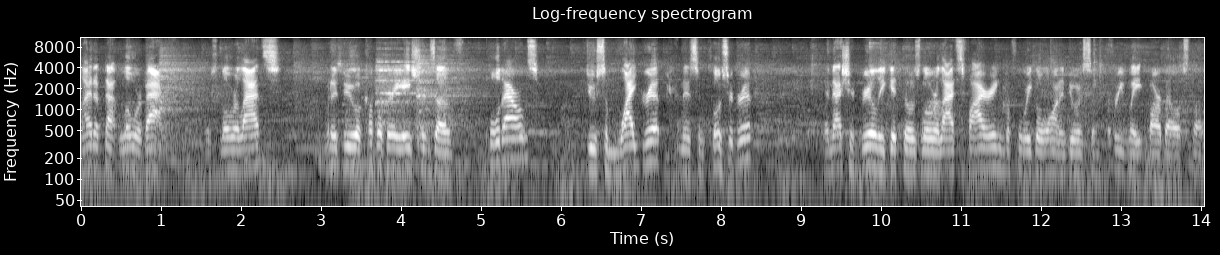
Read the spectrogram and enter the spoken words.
light up that lower back, those lower lats. I'm gonna do a couple variations of pull downs, do some wide grip and then some closer grip. And that should really get those lower lats firing before we go on and doing some free weight barbell stuff.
